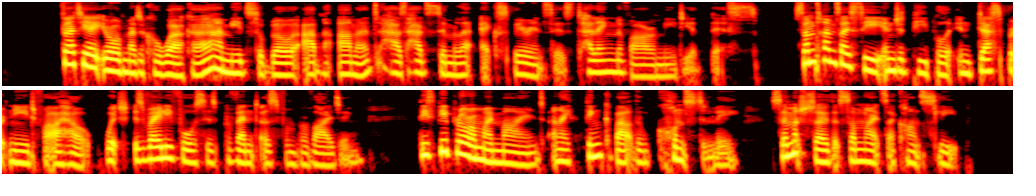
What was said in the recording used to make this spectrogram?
38 year old medical worker Hamid Soblo Ahmed has had similar experiences, telling Novara Media this. Sometimes I see injured people in desperate need for our help, which Israeli forces prevent us from providing. These people are on my mind, and I think about them constantly so much so that some nights I can't sleep.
